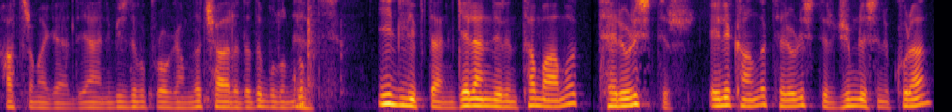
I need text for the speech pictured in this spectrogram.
hatırıma geldi. Yani biz de bu programda çağrıda da bulunduk. Evet. İdlib'den gelenlerin tamamı teröristtir. Eli kanlı teröristtir cümlesini kuran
